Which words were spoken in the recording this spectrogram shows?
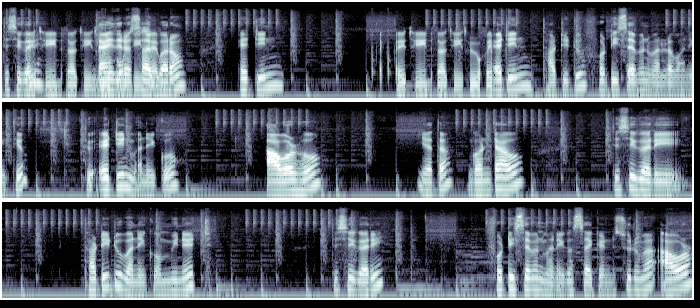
त्यसै गरी 1832. दाहिँतिर स्वाइप 47. गरौँ eighteen 1832. 50. Eighteen thirty two forty seven भनेर भनेको थियो त्यो एटिन भनेको आवर हो या त घन्टा हो त्यसै गरी थर्टी टू भनेको मिनट त्यसै गरी फोर्टी सेभेन भनेको सेकेन्ड सुरुमा आवर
